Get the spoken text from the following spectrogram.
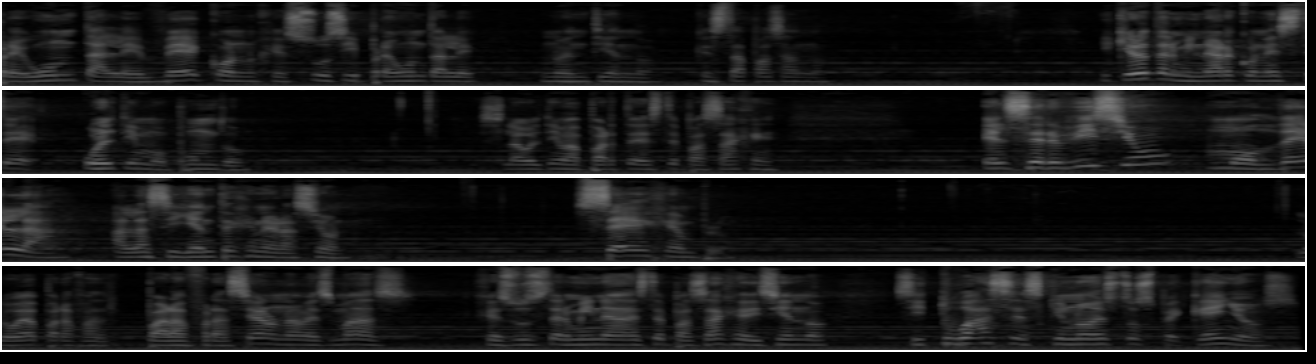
pregúntale, ve con Jesús y pregúntale, no entiendo, ¿qué está pasando? Y quiero terminar con este último punto es la última parte de este pasaje. El servicio modela a la siguiente generación. Sé ejemplo. Lo voy a parafrasear una vez más. Jesús termina este pasaje diciendo, si tú haces que uno de estos pequeños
